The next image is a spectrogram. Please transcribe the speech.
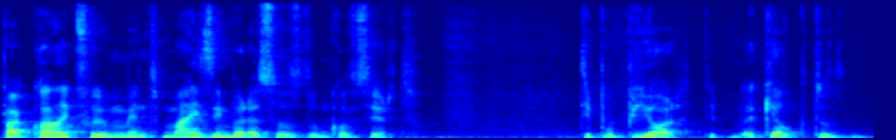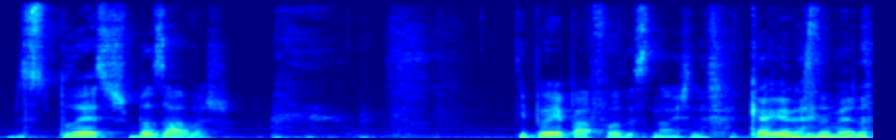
Pá, qual é que foi o momento mais embaraçoso de um concerto? Tipo o pior, tipo aquele que tu, se pudesses, basavas. Tipo, epá, foda-se, não, caga nesta merda.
